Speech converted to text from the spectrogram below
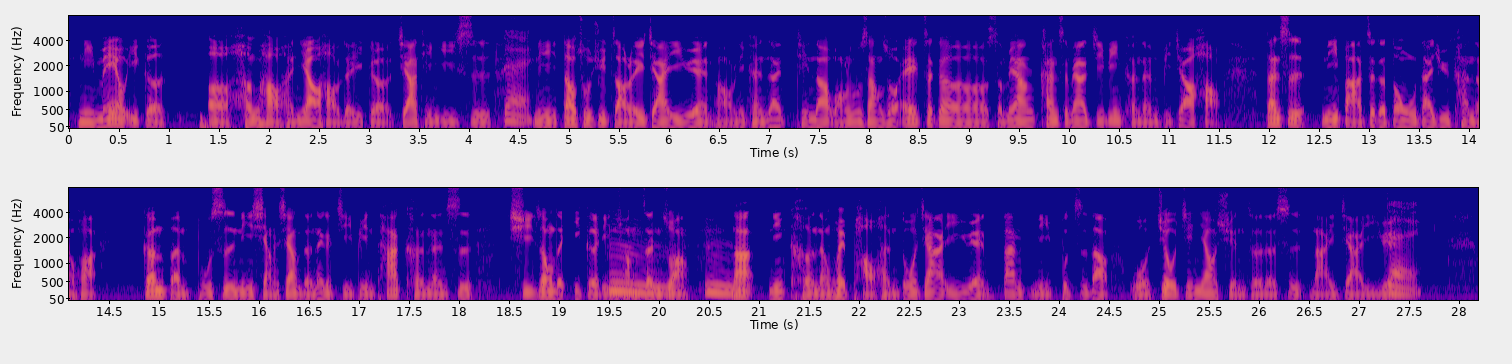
你没有一个呃，很好，很要好的一个家庭医师。对，你到处去找了一家医院，哦，你可能在听到网络上说，哎，这个什么样看什么样的疾病可能比较好，但是你把这个动物带去看的话，根本不是你想象的那个疾病，它可能是其中的一个临床症状。嗯，那你可能会跑很多家医院，但你不知道我究竟要选择的是哪一家医院。对。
